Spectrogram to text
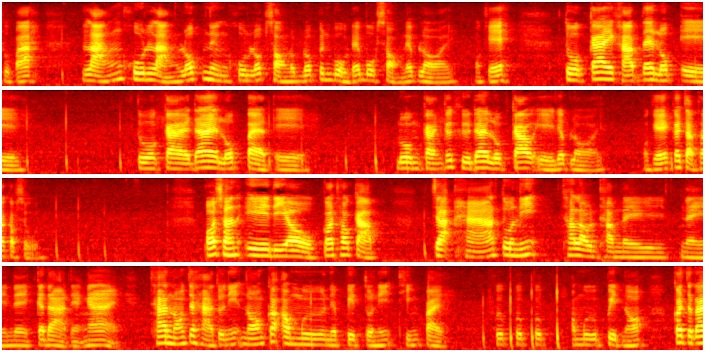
ถูกปะ หลังคูณหลังลบหนึ่งคูณลบสองลบลบเป็นบวกได้บวกสองเรียบร้อยโอเคตัวใกล้ครับได้ลบ a ตัวไกลได้ลบ 8a รวมกันก็คือได้ลบ 9a เรียบร้อยโอเคก็จับเท่ากับศูนย์เพราะฉะนั้น a เดียวก็เท่ากับจะหาตัวนี้ถ้าเราทำในในในกระดาษเนี่ยง่าย ถ้าน้องจะหาตัวนี้น้องก็เอามือเนี่ยปิดตัวนี้ทิ้งไป ปึ๊บปึ๊บปึ๊บเอามือปิดเนาะก็จะได้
